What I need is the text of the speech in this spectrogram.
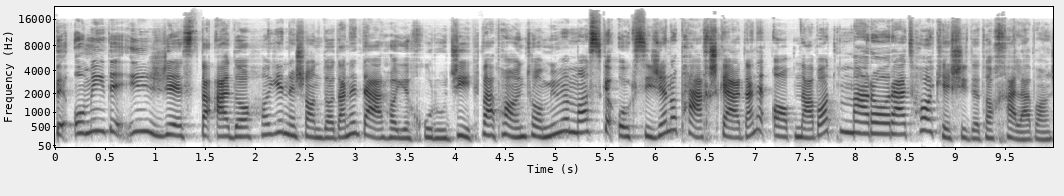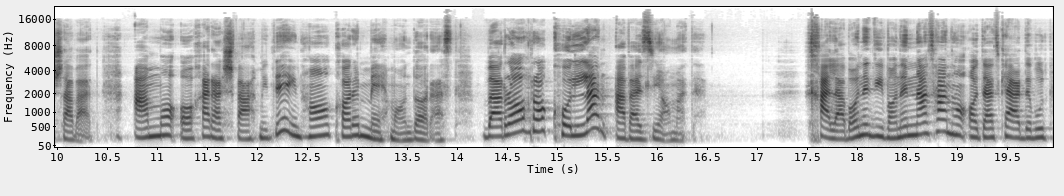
به امید این ژست و اداهای نشان دادن درهای خروجی و پانتومیم ماسک اکسیژن و پخش کردن آب نبات مرارت ها کشیده تا خلبان شود. اما آخرش فهمیده اینها کار مهماندار است و راه را کلا عوضی آمده. خلبان دیوانه نه تنها عادت کرده بود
